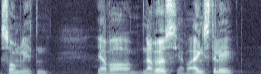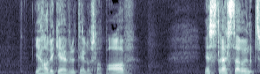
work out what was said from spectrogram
som liten. Jeg var nervøs, jeg var engstelig. Jeg hadde ikke evne til å slappe av. Jeg stressa rundt.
